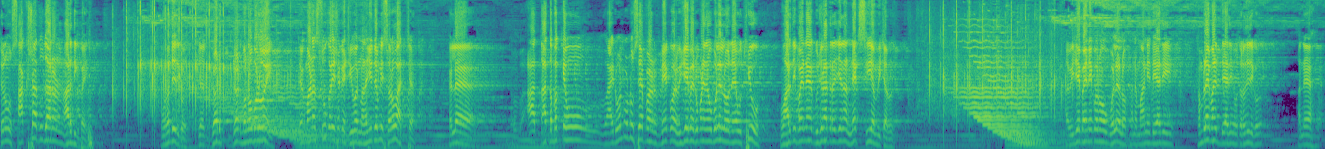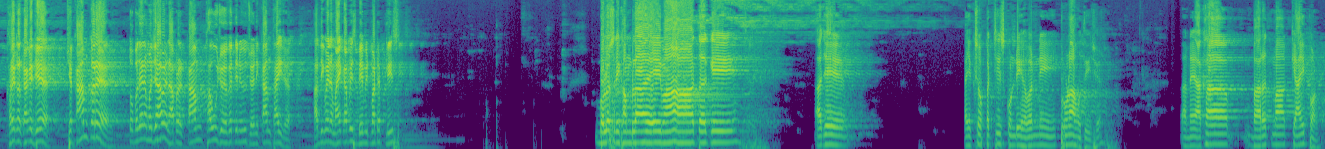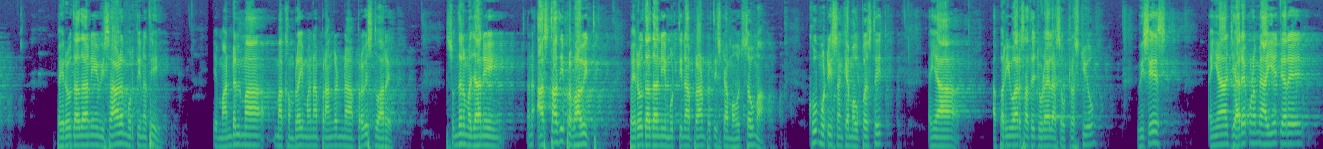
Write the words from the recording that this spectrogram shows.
તેનું સાક્ષાત ઉદાહરણ હાર્દિકભાઈ હું હૃદયથી કહું. જે દ્રઢ દ્રઢ મનોબળ હોય, તો માણસ શું કરી શકે જીવનમાં? હજી તો એમની શરૂઆત છે. એટલે આ આ તબક્કે હું I don't want to say પણ મેં એકવાર વિજયભાઈ રૂપાણીને હું બોલેલો ને એવું થયું. હું હાર્દિકભાઈને ગુજરાત રાજ્યના નેક્સ્ટ સીએમ વિચારું છું. વિજયભાઈને એકવાર હું બોલેલો અને માની દયાથી ખંભલાઈ જ તો હૃદયથી કહું અને ખરેખર કારણ કે જે જે કામ કરે, તો બધાને મજા આવે ને. આપણે કામ થવું જોઈએ, અગત્યનું એવું એની કામ થાય છે. હાર્દિકભાઈને માઇક આપીશ, બે મિનિટ માટે પ્લીઝ બોલો શ્રી ખંભલાય માત કે. આજે એકસો પચીસ કુંડી હવનની પૂર્ણાહુતિ છે. અને આખા ભારતમાં ક્યાંય પણ ભૈરવ દાદાની વિશાળ મૂર્તિ નથી. એ માંડલમાં માં ખંભળાઈમાંના પ્રાંગણના પ્રવેશ દ્વારે સુંદર મજાની અને આસ્થાથી પ્રભાવિત ભૈરવ દાદાની મૂર્તિના પ્રાણ પ્રતિષ્ઠા મહોત્સવમાં ખૂબ મોટી સંખ્યામાં ઉપસ્થિત. અહીંયા આ પરિવાર સાથે જોડાયેલા સૌ ટ્રસ્ટીઓ. વિશેષ અહીંયા જ્યારે પણ અમે આવીએ ત્યારે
